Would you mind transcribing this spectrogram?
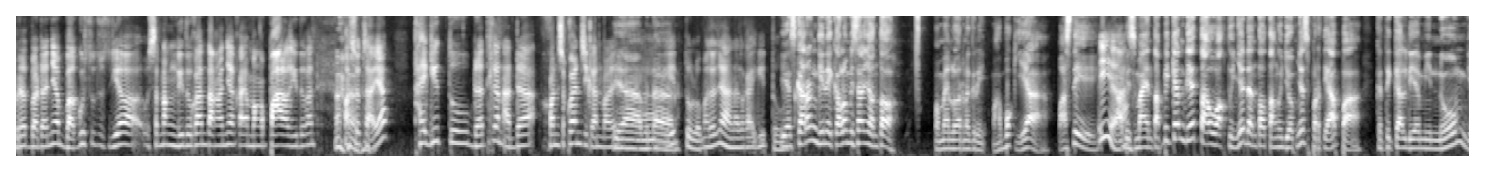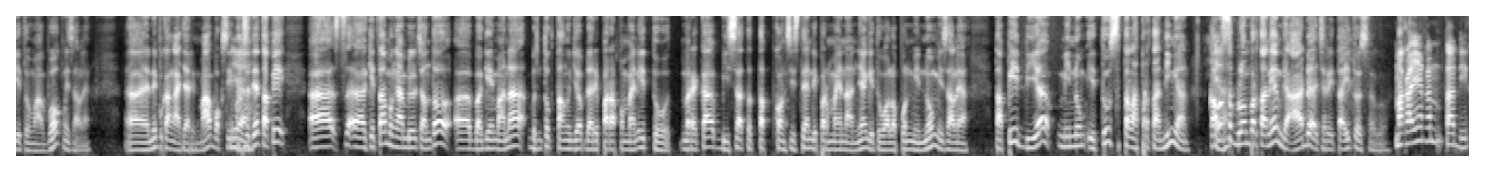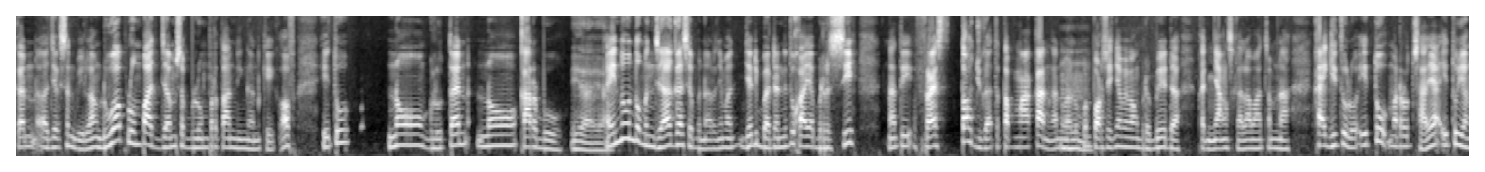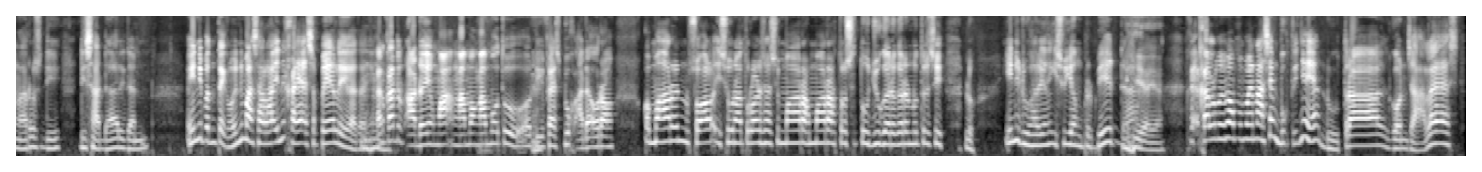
berat badannya bagus tuh, terus dia seneng gitu kan tangannya kayak mengepal gitu kan maksud saya kayak gitu berarti kan ada konsekuensi kan Pak? Iya, Nah, benar. itu loh maksudnya hal-hal kayak gitu Ya sekarang gini, kalau misalnya contoh pemain luar negeri mabok ya pasti Iya. habis main tapi kan dia tahu waktunya dan tahu tanggung jawabnya seperti apa ketika dia minum gitu mabok misalnya Eh, ini bukan ngajarin mabok sih Iya. maksudnya tapi eh, eh, kita mengambil contoh eh, bagaimana bentuk tanggung jawab dari para pemain itu mereka bisa tetap konsisten di permainannya gitu walaupun minum misalnya tapi dia minum itu setelah pertandingan kalau Iya. sebelum pertandingan nggak ada cerita itu setahu gue. Makanya kan tadi kan uh, Jackson bilang 24 jam sebelum pertandingan kick off itu no gluten, no karbo. Iya, iya. Nah, itu untuk menjaga sebenarnya. Jadi badan itu kayak bersih, nanti fresh toh juga tetap makan kan walaupun porsinya memang berbeda, kenyang segala macam. Nah, kayak gitu loh. Itu menurut saya itu yang harus di, disadari dan Ini penting loh. Ini masalah ini kayak sepele katanya. Kan kan ada yang ngamuk-ngamuk tuh oh, di Facebook ada orang kemarin soal isu naturalisasi marah-marah terus setuju gara-gara nutrisi. Loh, ini dua hal yang isu yang berbeda. Iya, iya. Kalau memang pemain asing buktinya ya Dutra, Gonzales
